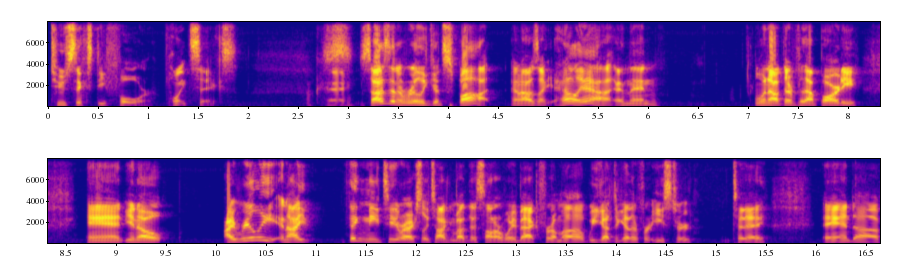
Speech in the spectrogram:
264.6. Okay. So I was in a really good spot. And I was like, hell yeah. And then went out there for that party. And, you know, I really, and I think me and T were actually talking about this on our way back from, uh, we got together for Easter today. And, uh,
